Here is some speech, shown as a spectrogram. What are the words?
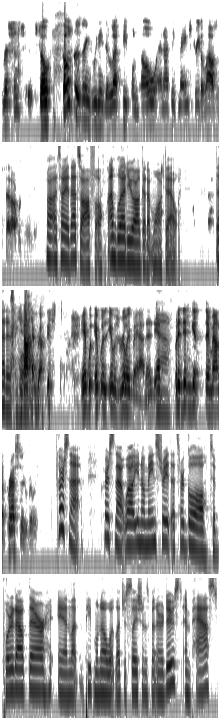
listened to. So those are the things we need to let people know, and I think Main Street allows us that opportunity. Well, I tell you, that's awful. I'm glad you all got up and walked out. That is poor. yeah, it, it was it was really bad, and, yeah. and, but it didn't get the amount of press that it really. Of course not. Of course not. Well, you know, Main Street, that's our goal to put it out there and let people know what legislation has been introduced and passed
